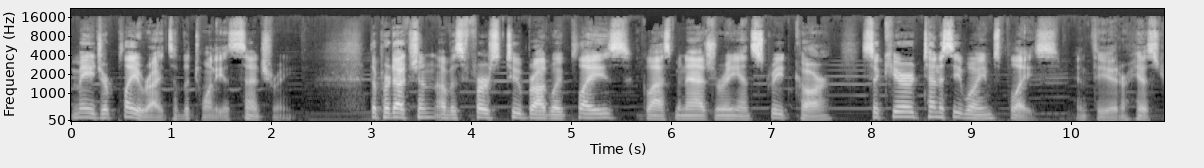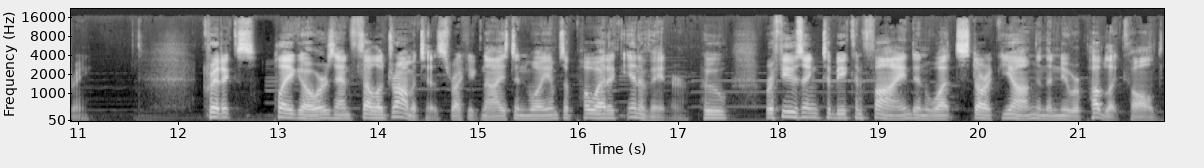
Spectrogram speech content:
major playwrights of the 20th century. The production of his first two Broadway plays, Glass Menagerie and Streetcar, secured Tennessee Williams' place in theater history. Critics, playgoers, and fellow dramatists recognized in Williams a poetic innovator who, refusing to be confined in what Stark Young and the New Republic called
